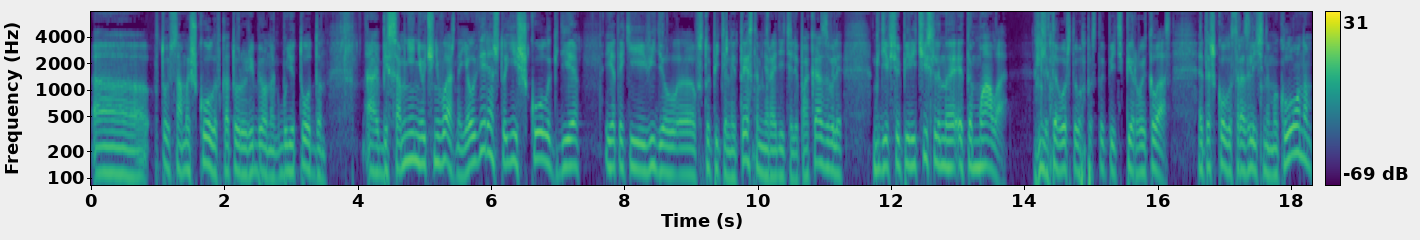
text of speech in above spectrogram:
той самой школы, в которую ребенок будет отдан, а, без сомнения очень важно. Я уверен, что есть школы, где я такие видел э, вступительные тесты, мне родители показывали, где все перечислено это мало для того, чтобы поступить в первый класс. Это школы с различным уклоном.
